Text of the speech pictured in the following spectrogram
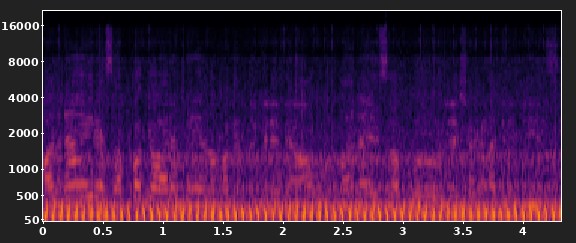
പതിനായിരം സബ്ബൊക്കെ വരുമ്പോഴേ നമുക്ക് എന്തെങ്കിലുമൊക്കെ ആവും പതിനായിരം സബ് ലക്ഷക്കണക്കിന് വ്യൂസ്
